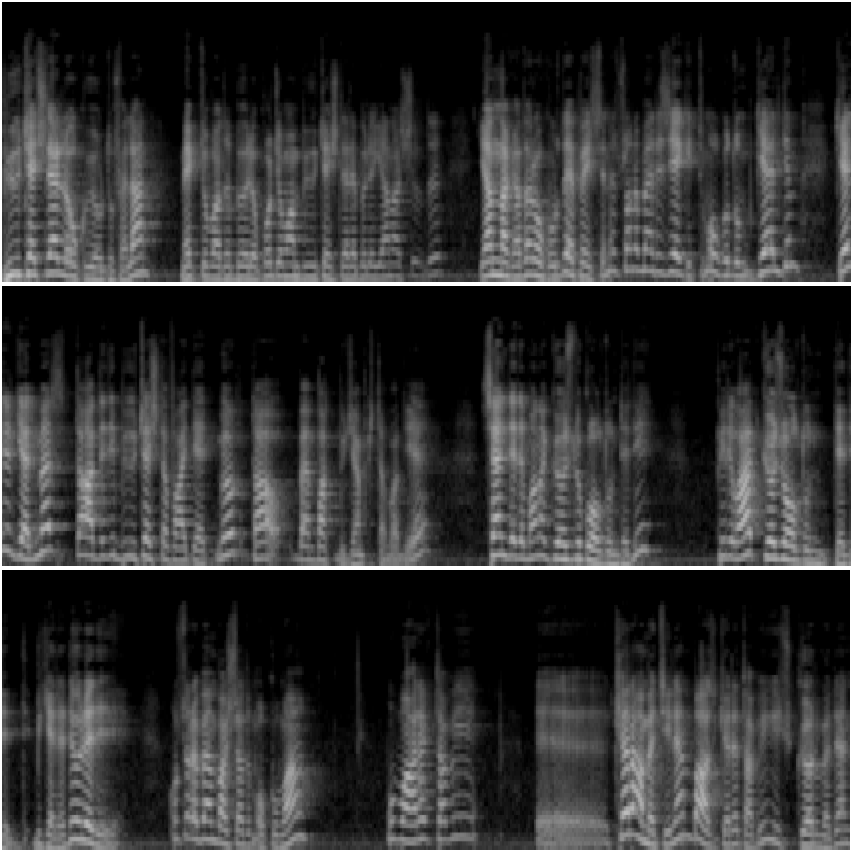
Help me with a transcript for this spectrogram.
büyüteçlerle okuyordu falan. Mektubatı böyle kocaman büyüteçlere böyle yanaşırdı. Yanına kadar okurdu epey sene. Sonra ben Rize'ye gittim okudum geldim. Gelir gelmez daha dedi büyüteç de fayda etmiyor. Daha ben bakmayacağım kitaba diye sen dedi bana gözlük oldun dedi bir rivayet göz oldun dedi bir kere de öyle dedi o sıra ben başladım okuma. Mübarek tabi e, kerametiyle bazı kere tabi hiç görmeden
